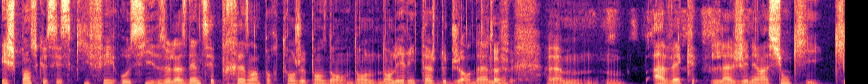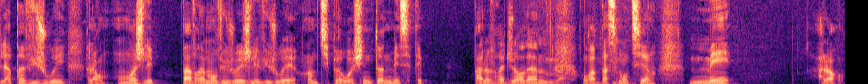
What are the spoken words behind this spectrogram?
et je pense que c'est ce qui fait aussi The Last Dance, c'est très important, je pense, dans, dans, dans l'héritage de Jordan, euh, avec la génération qui qui l'a pas vu jouer. Alors moi, je l'ai pas vraiment vu jouer, je l'ai vu jouer un petit peu à Washington, mais c'était pas le vrai Jordan. On va pas se mentir. Mais alors,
